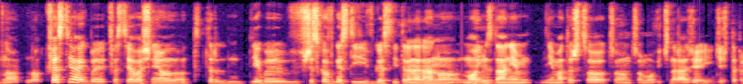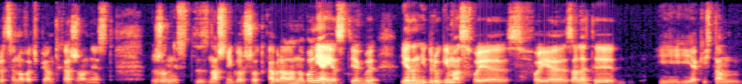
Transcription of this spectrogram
No, no kwestia jakby, kwestia właśnie od, jakby wszystko w gestii, w gestii trenera, no moim zdaniem nie ma też co, co, co mówić na razie i gdzieś deprecjonować piątka, że on jest że on jest znacznie gorszy od Cabrala, no bo nie jest. Jakby jeden i drugi ma swoje, swoje zalety i, i jakieś tam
